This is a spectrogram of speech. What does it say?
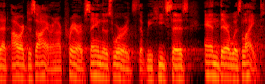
that our desire and our prayer of saying those words that we, he says, and there was light.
